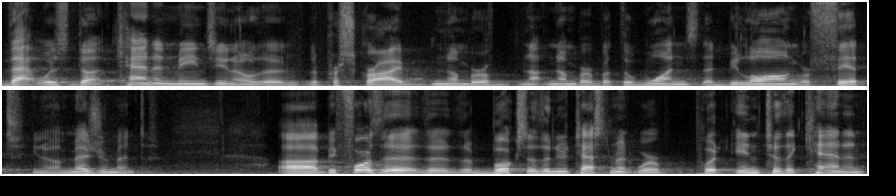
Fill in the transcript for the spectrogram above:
that was done, canon means you know, the, the prescribed number of, not number, but the ones that belong or fit, you know, a measurement. Uh, before the, the, the books of the New Testament were put into the canon,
